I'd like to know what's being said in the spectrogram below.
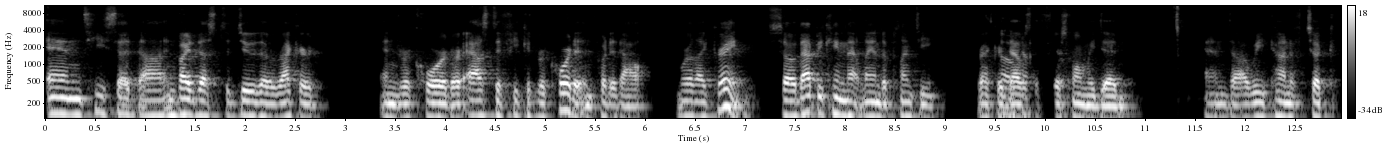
And he said uh, invited us to do the record and record or asked if he could record it and put it out. We're like great. So that became that land of plenty record. Okay. that was the first one we did. And uh, we kind of took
